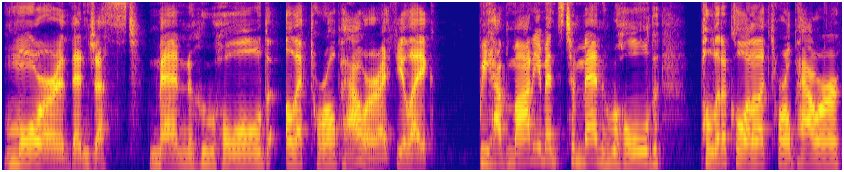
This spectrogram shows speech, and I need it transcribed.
more than just men who hold electoral power. I feel like we have monuments to men who hold political and electoral power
